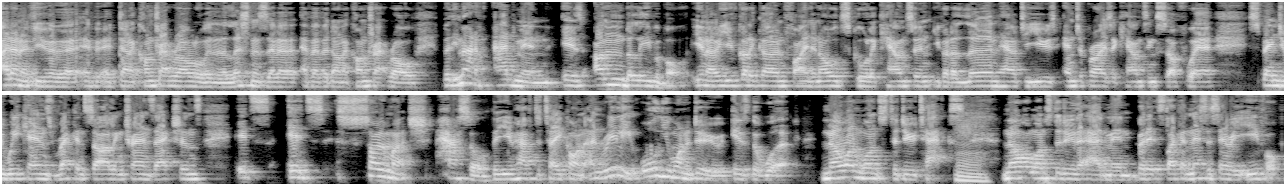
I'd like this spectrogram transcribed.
I don't know if you've ever, ever, done a contract role or whether the listeners have ever, have ever done a contract role, but the amount of admin is unbelievable. You know, you've got to go and find an old school accountant. You've got to learn how to use enterprise accounting software, spend your weekends reconciling transactions. It's, it's so much hassle that you have to take on. And really, all you want to do is the work. No one wants to do tax. Mm. No one wants to do the admin, but it's like a necessary evil.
